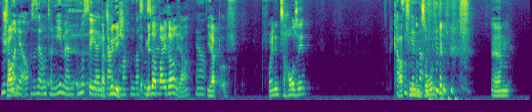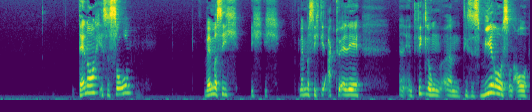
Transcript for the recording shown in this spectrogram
Muss Schau- man ja auch, es ist ja ein Unternehmen. Du musst dir ja Natürlich. Gedanken machen, was ich ist, Mitarbeiter, ja. Ja. Ich habe Freundin zu Hause, Katzen und. Sohn. ähm, dennoch ist es so, wenn man sich, ich, ich, wenn man sich die aktuelle äh, Entwicklung ähm, dieses Virus und auch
